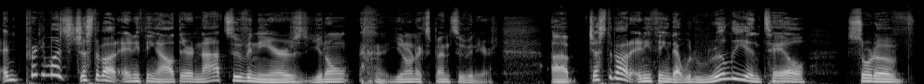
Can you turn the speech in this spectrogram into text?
and pretty much just about anything out there not souvenirs you don't you don't expend souvenirs uh, just about anything that would really entail sort of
